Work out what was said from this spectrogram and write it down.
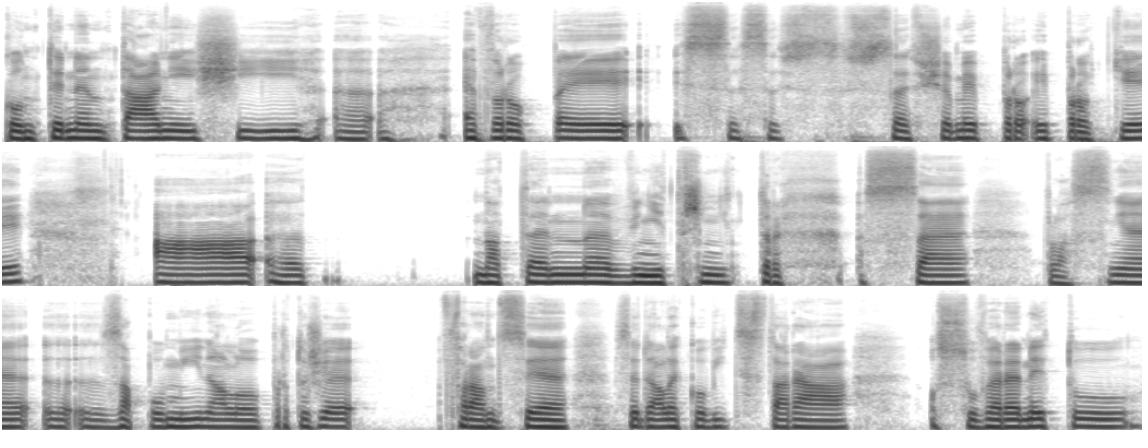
kontinentálnější eh, Evropy se, se, se všemi pro i proti. A na ten vnitřní trh se vlastně zapomínalo, protože Francie se daleko víc stará o suverenitu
